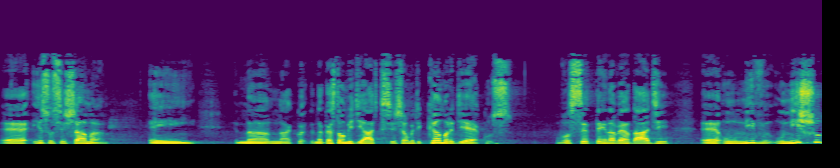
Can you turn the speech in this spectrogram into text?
É, isso se chama, em, na, na, na, questão midiática, se chama de câmara de ecos. Você tem, na verdade, é, um, nível, um nicho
